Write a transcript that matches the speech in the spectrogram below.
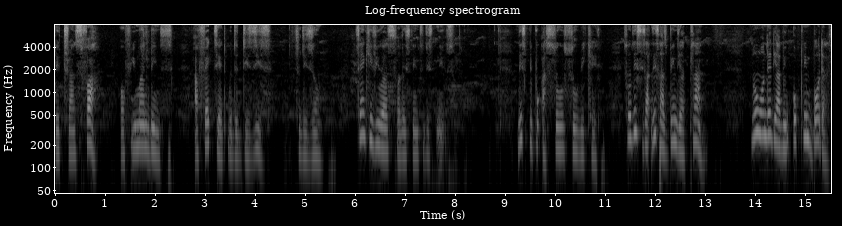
the transfer of human beings affected with the disease to the zone. Thank you viewers for listening to this news. These people are so so wicked. So this is this has been their plan. No wonder they have been opening borders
